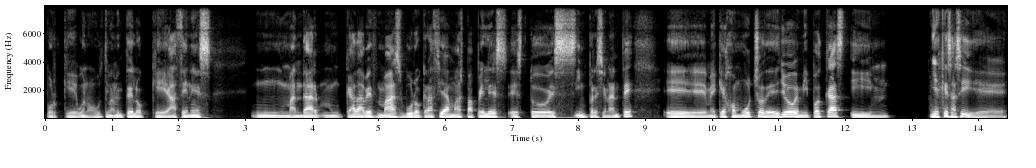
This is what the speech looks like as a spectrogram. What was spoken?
porque, bueno, últimamente lo que hacen es mm, mandar cada vez más burocracia, más papeles, esto es impresionante eh, me quejo mucho de ello en mi podcast y, es que es así. Eh,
